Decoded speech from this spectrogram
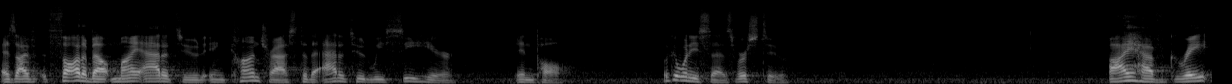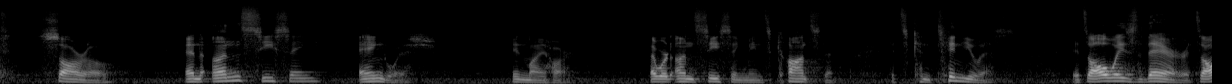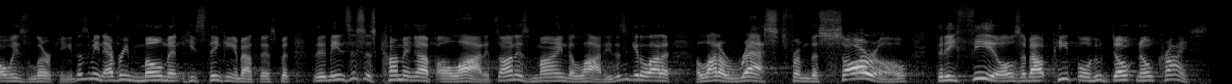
as I've thought about my attitude in contrast to the attitude we see here in Paul. Look at what he says, verse 2. I have great sorrow and unceasing anguish in my heart. That word unceasing means constant, it's continuous, it's always there. It's always lurking. It doesn't mean every moment he's thinking about this, but it means this is coming up a lot. It's on his mind a lot. He doesn't get a lot of, a lot of rest from the sorrow that he feels about people who don't know Christ.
